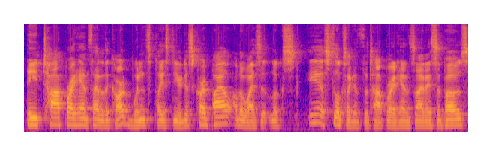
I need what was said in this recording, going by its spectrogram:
the top right-hand side of the card when it's placed in your discard pile. Otherwise, it looks, yeah, it still looks like it's the top right-hand side, I suppose.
